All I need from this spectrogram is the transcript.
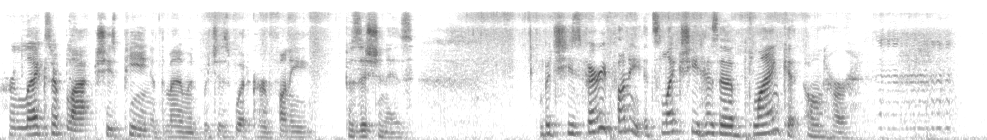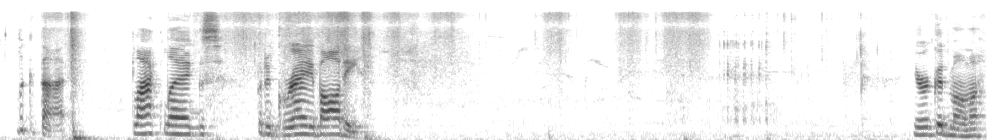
Her legs are black. She's peeing at the moment, which is what her funny position is. But she's very funny. It's like she has a blanket on her. Look at that. Black legs, but a gray body. You're a good mama.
